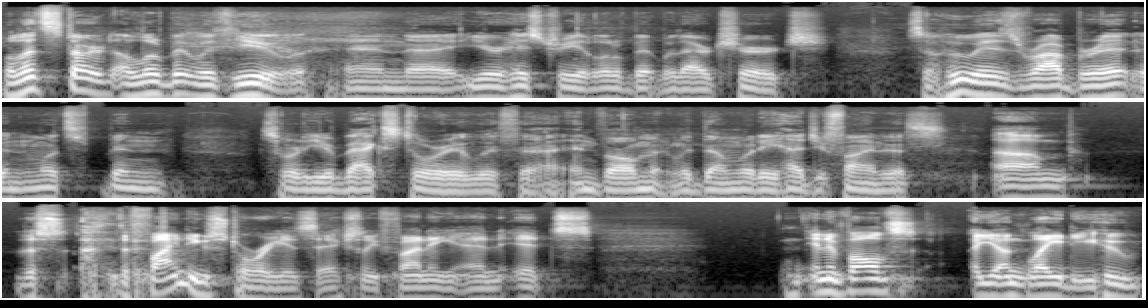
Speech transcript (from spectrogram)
Well, let's start a little bit with you and uh, your history, a little bit with our church. So, who is Rob Britt, and what's been sort of your backstory with uh, involvement with Dunwoody? How'd you find us? um, this, the finding story is actually funny, and it's it involves a young lady who,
